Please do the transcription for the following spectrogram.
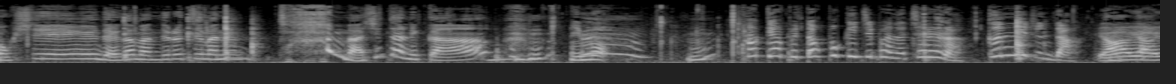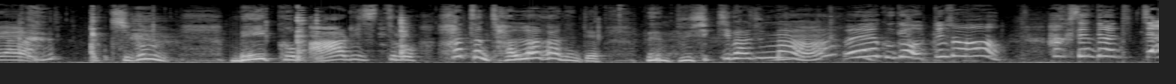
역시 내가 만들었지만은 참 맛있다니까. 이모, 학교 앞에 떡볶이집 하나 차려라. 끝내준다. 야야야야. 지금 메이크업 아리스트로 한창 잘 나가는데 웬 분식집 아줌마? 왜 그게 어때서? 학생들한테 짱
